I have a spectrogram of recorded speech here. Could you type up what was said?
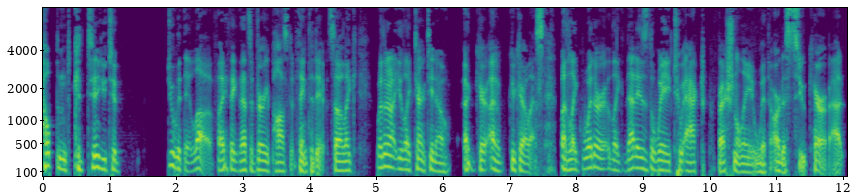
help them continue to do what they love. I think that's a very positive thing to do. So, like, whether or not you like Tarantino, I, care, I could care less. But like, whether like that is the way to act professionally with artists you care about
